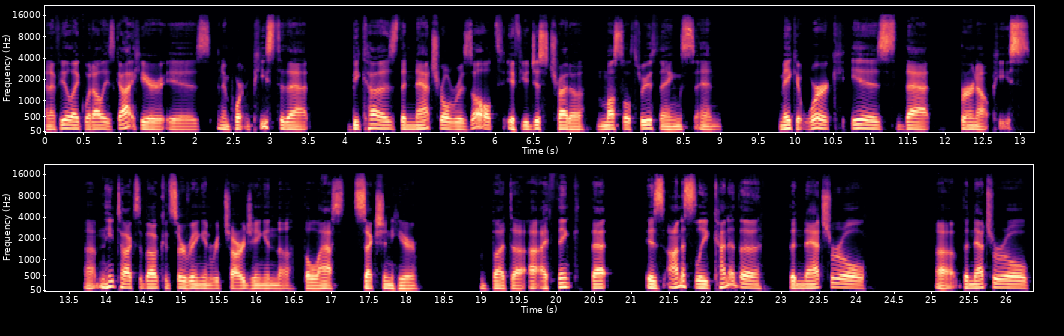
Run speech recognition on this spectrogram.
And I feel like what Ali's got here is an important piece to that because the natural result, if you just try to muscle through things and make it work, is that burnout piece. Um, he talks about conserving and recharging in the the last section here. But uh, I think that is honestly kind of the the natural uh, the natural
